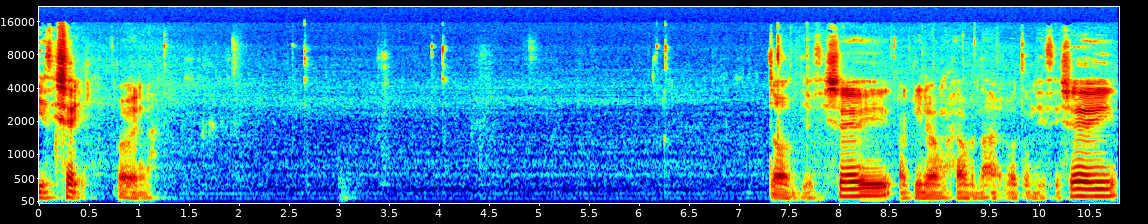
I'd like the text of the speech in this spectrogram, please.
16. Pues venga. Top 16. Aquí le vamos a dar el botón 16.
